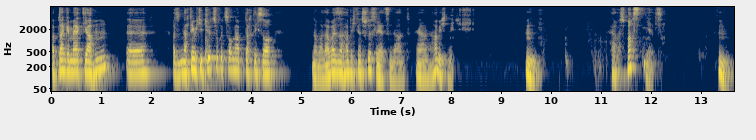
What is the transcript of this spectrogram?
Hab dann gemerkt, ja, hm, äh, also nachdem ich die Tür zugezogen habe, dachte ich so, normalerweise habe ich den Schlüssel jetzt in der Hand. Ja, habe ich nicht. Hm. Ja, was machst du denn jetzt? Hm.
